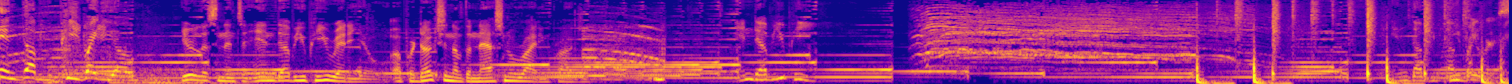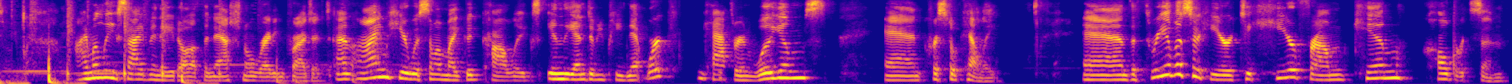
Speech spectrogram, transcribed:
NWP Radio. You're listening to NWP Radio, a production of the National Writing Project. NWP. NWP Radio. I'm Elise Ivanado of the National Writing Project, and I'm here with some of my good colleagues in the NWP network, Catherine Williams and Crystal Kelly. And the three of us are here to hear from Kim Culbertson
